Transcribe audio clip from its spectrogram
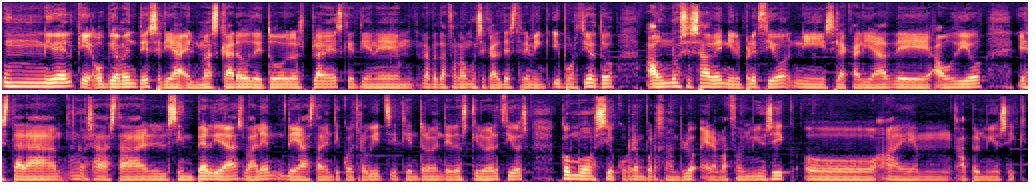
Un nivel que obviamente sería el más caro de todos los planes que tiene la plataforma musical de streaming. Y por cierto, aún no se sabe ni el precio ni si la calidad de audio estará, o sea, hasta sin pérdidas, ¿vale? De hasta 24 bits y 192 kHz, como si ocurren, por ejemplo, en Amazon Music o en Apple Music.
